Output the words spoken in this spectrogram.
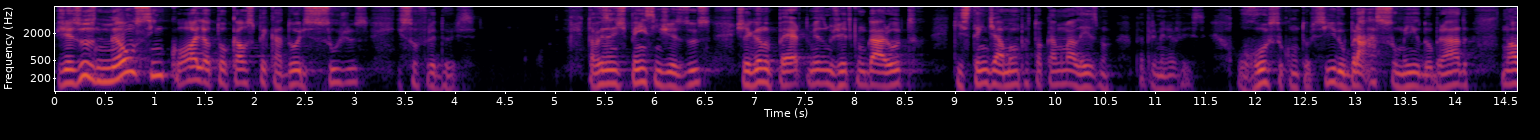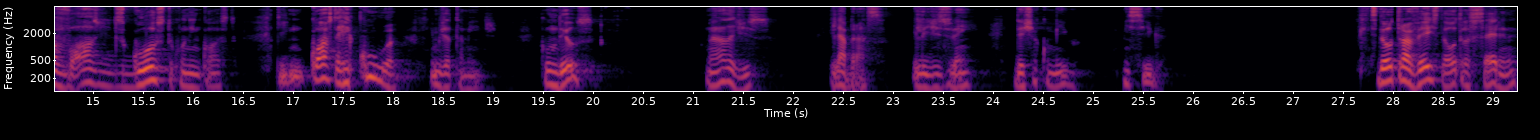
Jesus não se encolhe ao tocar os pecadores sujos e sofredores. Talvez a gente pense em Jesus chegando perto, do mesmo jeito que um garoto que estende a mão para tocar numa lesma pela primeira vez. O rosto contorcido, o braço meio dobrado, uma voz de desgosto quando encosta. Que encosta e recua imediatamente. Com Deus, não é nada disso. Ele abraça. Ele diz: Vem, deixa comigo, me siga. Se da outra vez, da outra série, né?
